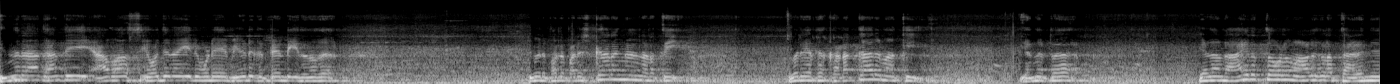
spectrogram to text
ഇന്ദിരാഗാന്ധി ആവാസ് യോജനയിലൂടെ വീട് കിട്ടേണ്ടിയിരുന്നത് ഇവർ പല പരിഷ്കാരങ്ങൾ നടത്തി ഇവരെയൊക്കെ കടക്കാരമാക്കി. എന്നിട്ട് ഏതാണ്ട് ആയിരത്തോളം ആളുകളെ തഴഞ്ഞ്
